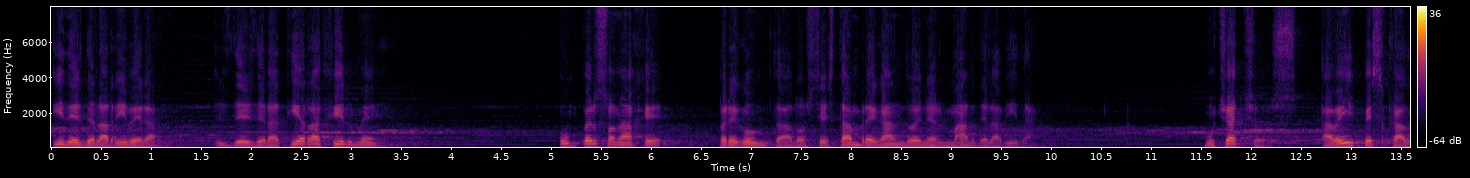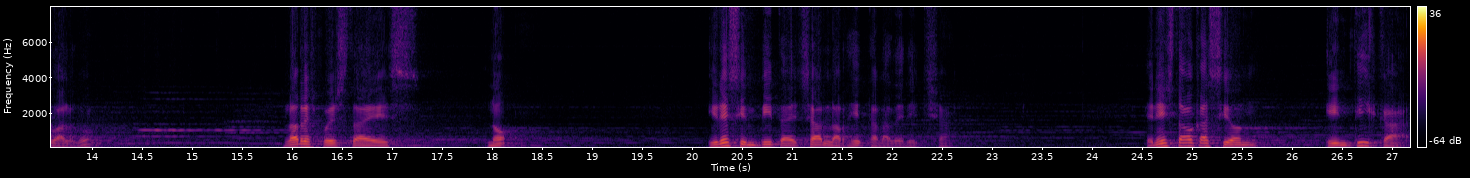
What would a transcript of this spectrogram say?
Y desde la ribera desde la tierra firme, un personaje pregunta a los que están bregando en el mar de la vida, muchachos, ¿habéis pescado algo? La respuesta es no. Y les invita a echar la red a la derecha. En esta ocasión indica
